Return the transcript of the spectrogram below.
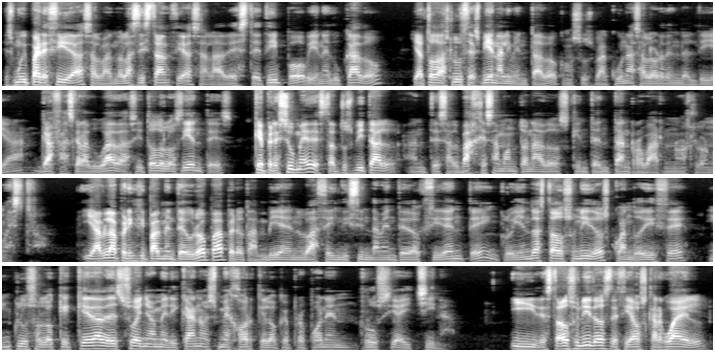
es muy parecida, salvando las distancias, a la de este tipo, bien educado, y a todas luces bien alimentado, con sus vacunas al orden del día, gafas graduadas y todos los dientes, que presume de estatus vital ante salvajes amontonados que intentan robarnos lo nuestro. Y habla principalmente de Europa, pero también lo hace indistintamente de Occidente, incluyendo a Estados Unidos, cuando dice, incluso lo que queda del sueño americano es mejor que lo que proponen Rusia y China. Y de Estados Unidos decía Oscar Wilde,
